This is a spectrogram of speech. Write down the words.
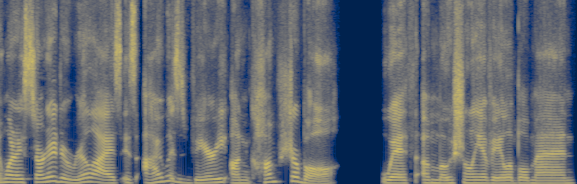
And what I started to realize is I was very uncomfortable with emotionally available men,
